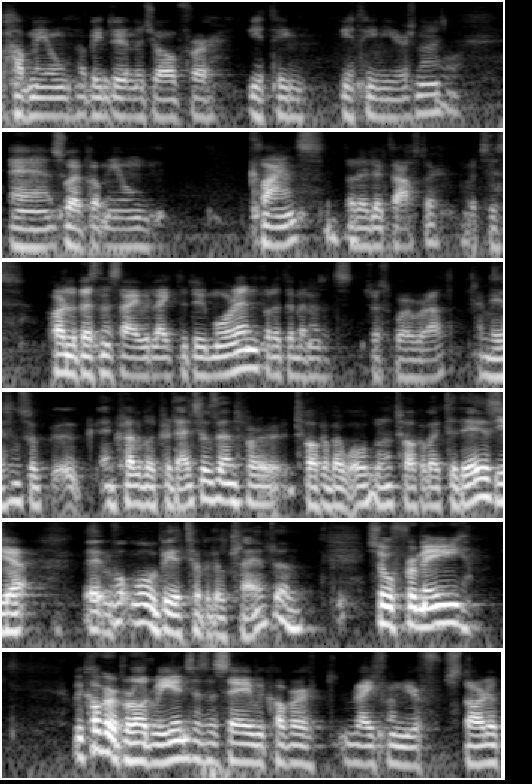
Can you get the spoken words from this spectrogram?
have my own. I've been doing the job for 18, 18 years now, and uh, so I've got my own clients that I looked after, which is part of the business I would like to do more in, but at the minute it's just where we're at. Amazing. So, uh, incredible credentials then for talking about what we're going to talk about today. So, yeah. Uh, what, what would be a typical client then? So for me, we cover a broad range, as I say. We cover right from your startup,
